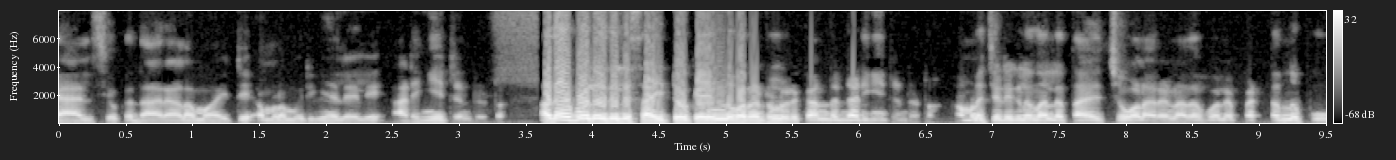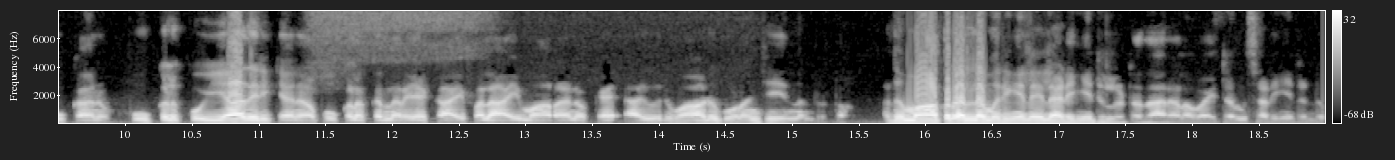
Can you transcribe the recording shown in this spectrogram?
കാൽസ്യം ഒക്കെ ധാരാളമായിട്ട് നമ്മളെ മുരിങ്ങ ഇലയിൽ അടങ്ങിയിട്ടുണ്ട് കേട്ടോ. അതേപോലെ ഇതിൽ സൈറ്റോക്കൈൻ എന്ന് പറഞ്ഞിട്ടുള്ള ഒരു കണ്ടന്റ് അടങ്ങിയിട്ടുണ്ട് കേട്ടോ. നമ്മളെ ചെടികൾ നല്ല തയച്ചു വളരാൻ അതേപോലെ പെട്ടെന്ന് പൂക്കാനും പൂക്കൾ കൊയ്യാതിരിക്കാനും ആ പൂക്കളൊക്കെ നിറയെ കായ്ഫലമായി മാറാനൊക്കെ അത് ഒരുപാട് ഗുണം ചെയ്യുന്നുണ്ട് കേട്ടോ. അത് മാത്രമല്ല മുരിങ്ങയിലയിൽ അടങ്ങിയിട്ടുള്ളൂ കേട്ടോ. ധാരാളം വൈറ്റമിൻസ് അടങ്ങിയിട്ടുണ്ട്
